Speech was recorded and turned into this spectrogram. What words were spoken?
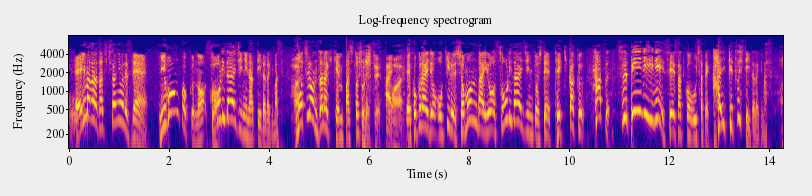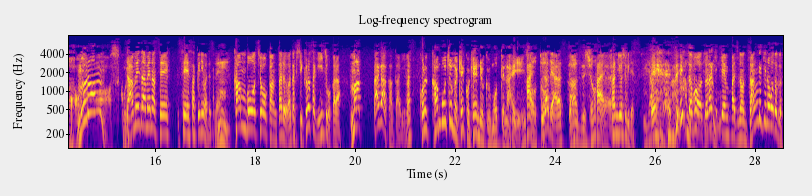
おえー今から立木さんにはですね、日本国の総理大臣になっていただきます。はいもちろん、ザラキケンパチとしてです。はい。はいえー国内で起きる諸問題を総理大臣として的確、かつスピーディーに政策を打ち立て解決していただきます。はあ無論ダメダメな政政策にはですね、うん官房長官たる私、黒崎一子から待ったがかかります。これ、官房長官結構権力持ってない？はい裏で洗ってあます。るでしょ？はい。官僚主義です。えーぜひとも、ドラキケンパチの斬撃のごとく、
